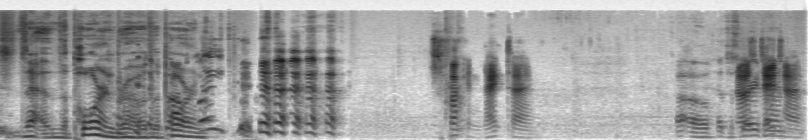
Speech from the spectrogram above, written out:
that, the porn, bro. The porn. Probably. It's fucking nighttime. Uh oh, that's a No, scary it's time.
